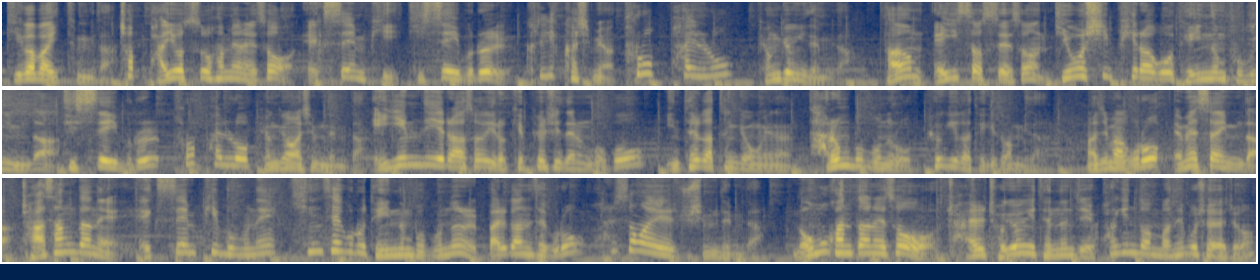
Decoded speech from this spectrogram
기가바이트입니다. 첫 바이오스 화면에서 XMP 디세이블을 클릭하시면 프로파일로 변경이 됩니다. 다음 에이서스에선 DOCP라고 돼 있는 부분입니다. 디세이블을 프로파일로 변경하시면 됩니다. AMD라서 이렇게 표시되는 거고 인텔 같은 경우에는 다른 부분으로 표기가 되기도 합니다. 마지막으로 MSI입니다. 좌상단의 XMP 부분에 흰색으로 돼 있는 부분을 빨간색으로 활성화해 주시면 됩니다. 너무 간단해서 잘 적용이 됐는지 확인도 한번 해보셔야죠.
